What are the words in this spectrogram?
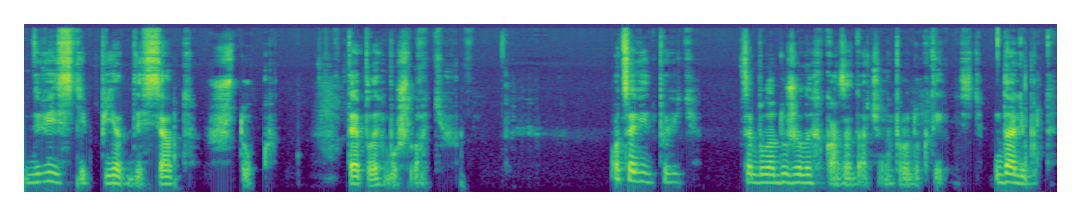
250 штук теплих бушлатів. Оце відповідь. Це була дуже легка задача на продуктивність. Далі буде.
